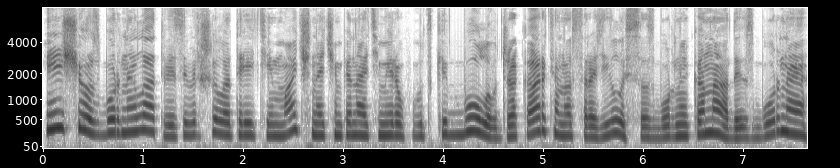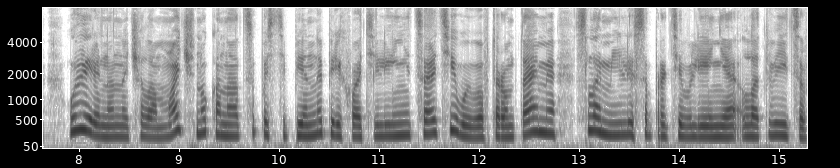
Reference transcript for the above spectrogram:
И еще сборная Латвии завершила третий матч на чемпионате мира по баскетболу. В Джакарте она сразилась со сборной Канады. Сборная уверенно начала матч, но канадцы постепенно перехватили инициативу и во втором тайме сломили сопротивление латвийцев.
